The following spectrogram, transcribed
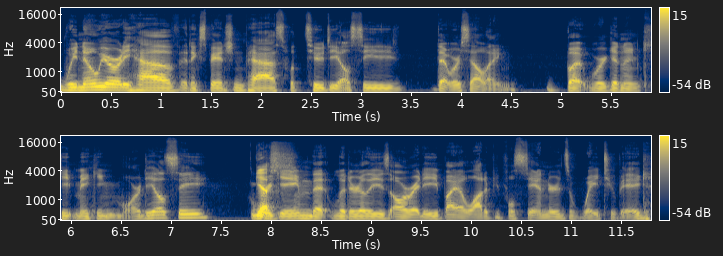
we know we already have an expansion pass with two DLC that we're selling, but we're gonna keep making more DLC yes, for a game that literally is already, by a lot of people's standards, way too big.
